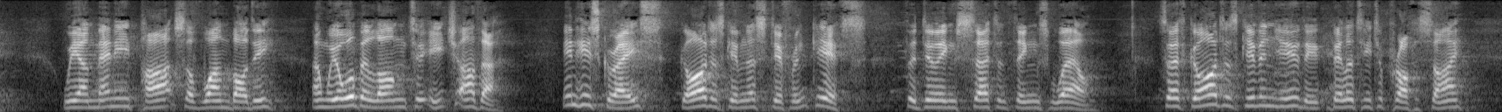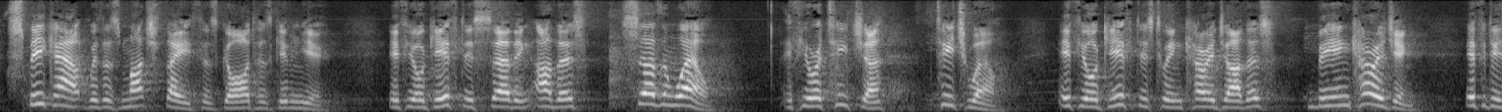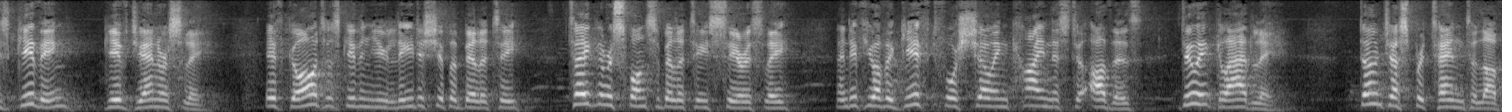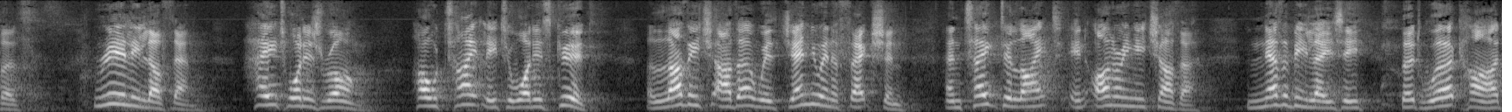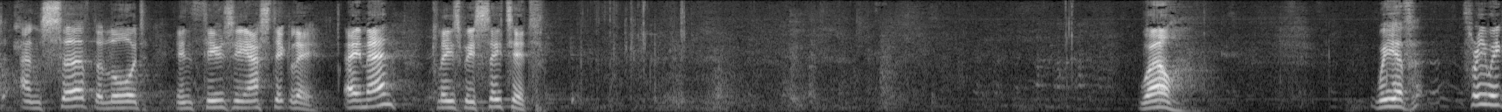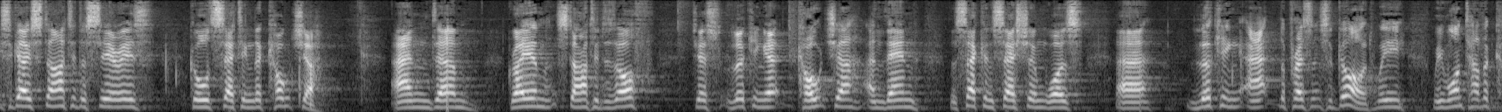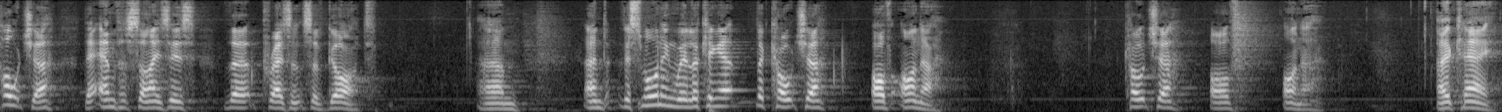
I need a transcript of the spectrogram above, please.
We are many parts of one body and we all belong to each other. In His grace, God has given us different gifts for doing certain things well. So if God has given you the ability to prophesy, speak out with as much faith as God has given you. If your gift is serving others, serve them well. If you're a teacher, teach well. If your gift is to encourage others, be encouraging. If it is giving, give generously. If God has given you leadership ability, take the responsibility seriously and if you have a gift for showing kindness to others, do it gladly. Don't just pretend to love others. Really love them. Hate what is wrong. Hold tightly to what is good. Love each other with genuine affection and take delight in honoring each other. Never be lazy, but work hard and serve the Lord enthusiastically. Amen. Please be seated. Well, we have three weeks ago started a series called Setting the Culture. And um, Graham started us off just looking at culture, and then the second session was uh, looking at the presence of God. We, we want to have a culture that emphasizes the presence of God. Um, and this morning we're looking at the culture of honor culture of honor. Okay.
